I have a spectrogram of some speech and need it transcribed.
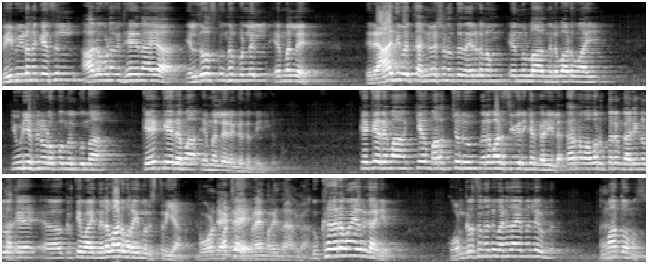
സ്ത്രീപീഡന കേസിൽ ആരോപണ വിധേയനായ Eldhose Kunnappilly M L A രാജിവെച്ച് അന്വേഷണത്തെ നേരിടണം എന്നുള്ള നിലപാടുമായി യു ഡി എഫിനോടൊപ്പം നിൽക്കുന്ന K K Rema M L A രംഗത്തെത്തിയിരിക്കുന്നു. കെ കെ രമയ്ക്ക് മറിച്ചൊരു നിലപാട് സ്വീകരിക്കാൻ കഴിയില്ല. കാരണം അവർ ഇത്തരം കാര്യങ്ങളിലൊക്കെ കൃത്യമായി നിലപാട് പറയുന്ന ഒരു സ്ത്രീയാണ്. പക്ഷേ ദുഃഖകരമായ ഒരു കാര്യം. കോൺഗ്രസിന് ഒരു വനിതാ എം എൽ എ ഉണ്ട്. ഉമാ തോമസ്.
